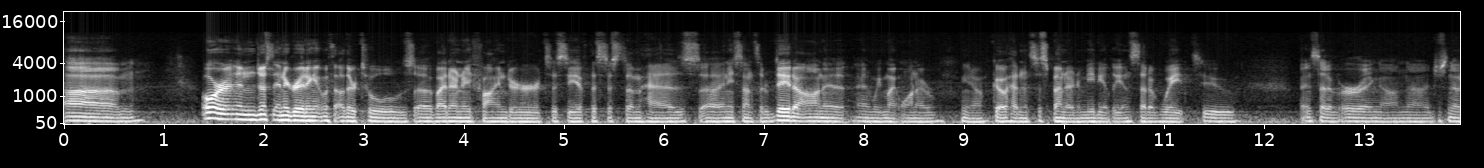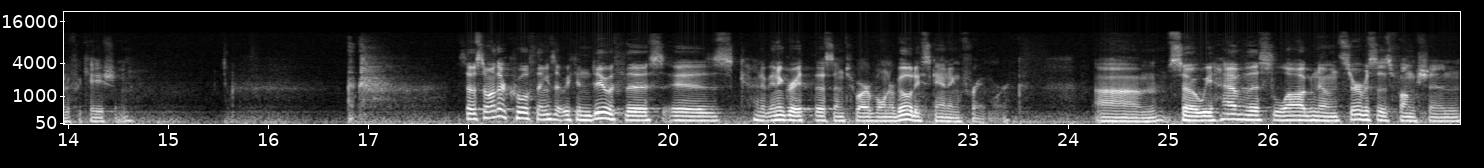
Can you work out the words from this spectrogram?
Um, or in just integrating it with other tools of Identity Finder to see if the system has uh, any sensitive data on it, and we might want to, you know, go ahead and suspend it immediately instead of wait to, instead of erring on uh, just notification. So some other cool things that we can do with this is kind of integrate this into our vulnerability scanning framework. Um, so we have this log known services function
